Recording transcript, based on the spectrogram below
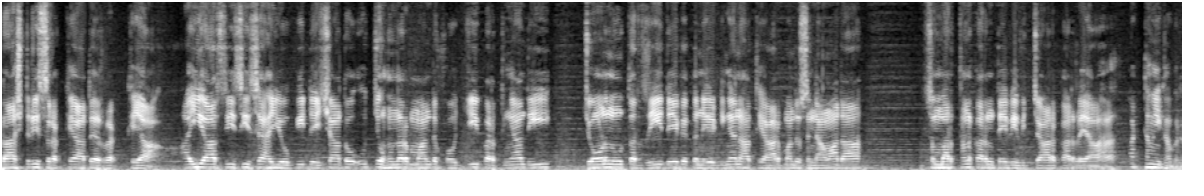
ਰਾਸ਼ਟਰੀ ਸੁਰੱਖਿਆ ਅਤੇ ਰੱਖਿਆ। IRCC ਸਹਿਯੋਗੀ ਦੇਸ਼ਾਂ ਤੋਂ ਉੱਚ ਹੁਨਰਮੰਦ ਫੌਜੀ ਭਰਤੀਆਂ ਦੀ ਚੋਣ ਨੂੰ ਤਰਜੀਹ ਦੇ ਕੇ ਕੈਨੇਡੀਅਨ ਹਥਿਆਰਬੰਦ ਸੈਨਾਵਾਂ ਦਾ ਸਮਰਥਨ ਕਰਨ ਤੇ ਵੀ ਵਿਚਾਰ ਕਰ ਰਿਹਾ ਹੈ। 8ਵੀਂ ਖਬਰ।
